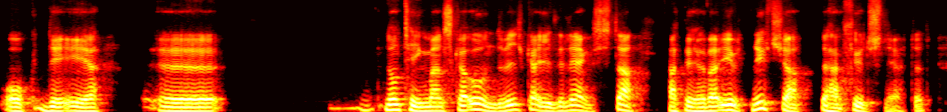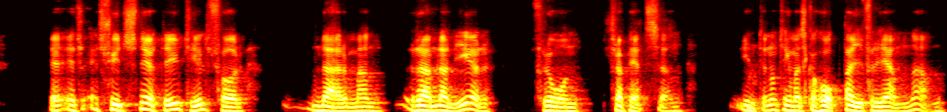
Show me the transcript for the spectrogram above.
och det är eh, någonting man ska undvika i det längsta, att behöva utnyttja det här skyddsnätet. Ett, ett skyddsnät är ju till för när man ramlar ner från trapetsen, inte någonting man ska hoppa i för jämnan.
